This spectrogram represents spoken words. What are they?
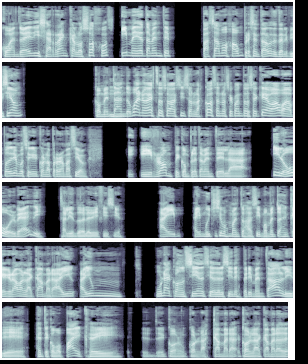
Cuando Eddie se arranca los ojos, inmediatamente pasamos a un presentador de televisión comentando, bueno, estos son así son las cosas, no sé cuánto, no sé qué, podríamos seguir con la programación y, rompe completamente la... Y luego vuelve a Eddie saliendo del edificio. Hay, hay muchísimos momentos así, momentos en que graban la cámara. Hay, hay un, una conciencia del cine experimental y de gente como Pike con, con las cámaras, con la cámara,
